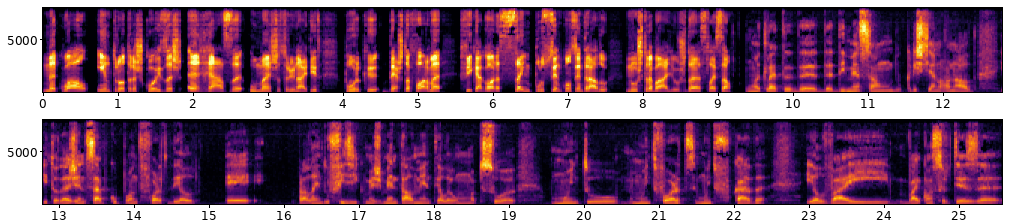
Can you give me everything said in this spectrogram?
na qual, entre outras coisas, arrasa o Manchester United, porque desta forma fica agora 100% concentrado nos trabalhos da seleção. Um atleta da dimensão do Cristiano Ronaldo e toda a gente sabe que o ponto forte dele é para além do físico, mas mentalmente ele é uma pessoa muito muito forte, muito focada. Ele vai vai com certeza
